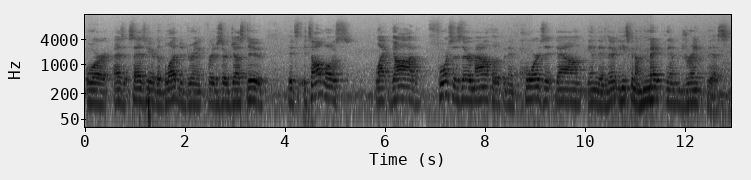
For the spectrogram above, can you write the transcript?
or as it says here, the blood to drink, for it is their just due. It's, it's almost like God forces their mouth open and pours it down in them. They're, he's going to make them drink this.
